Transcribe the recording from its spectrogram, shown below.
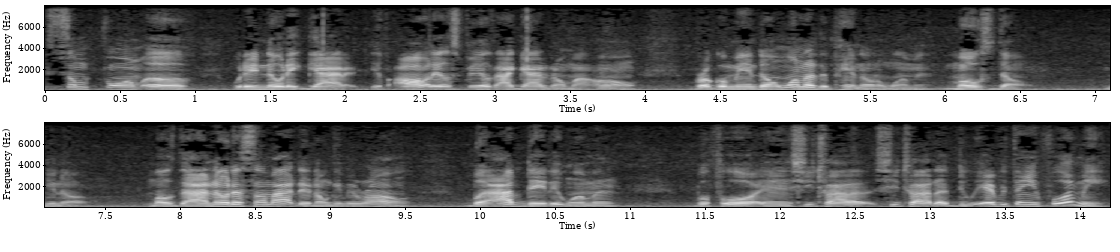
some form of where they know they got it. If all else fails, I got it on my own. Virgo men don't want to depend on a woman. Most don't. You know, most. I know there's some out there. Don't get me wrong, but I've dated women before, and she tried to she tried to do everything for me.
